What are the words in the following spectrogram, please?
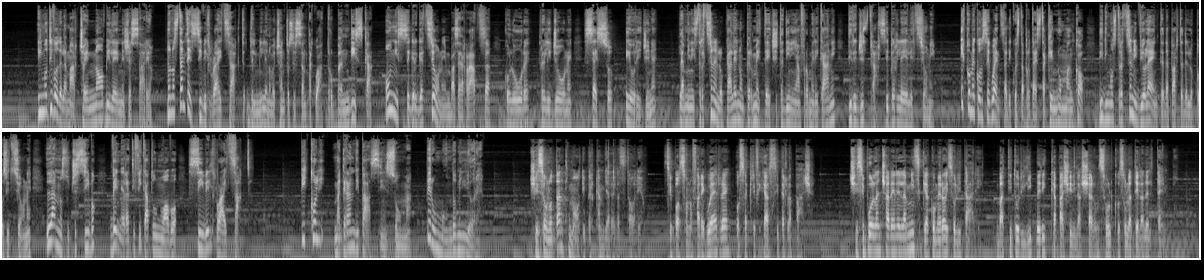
Il motivo della marcia è nobile e necessario. Nonostante il Civil Rights Act del 1964 bandisca ogni segregazione in base a razza, colore, religione, sesso e origine, l'amministrazione locale non permette ai cittadini afroamericani di registrarsi per le elezioni. E come conseguenza di questa protesta, che non mancò di dimostrazioni violente da parte dell'opposizione, l'anno successivo venne ratificato un nuovo Civil Rights Act. Piccoli ma grandi passi, insomma, per un mondo migliore. Ci sono tanti modi per cambiare la storia. Si possono fare guerre o sacrificarsi per la pace. Ci si può lanciare nella mischia come eroi solitari, battitori liberi capaci di lasciare un solco sulla tela del tempo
